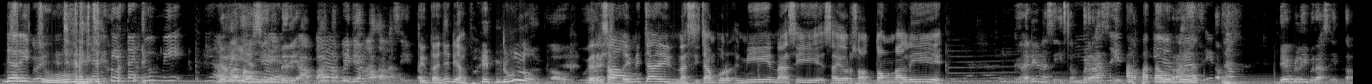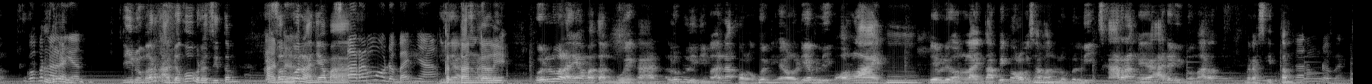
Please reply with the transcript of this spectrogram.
Dari cumi. dari tinta cumi ya gak tau iya sih sih. itu dari apa, Iya, tapi dia makan nasi hitam. Tintanya diapain dulu? Tahu. Dari Gua tahu. ini cari nasi campur ini nasi sayur sotong kali. Enggak, dia nasi hitam, Iya, beras hitam. Apa tahu Beras bulat? hitam. Dia beli beras hitam. gue pernah lihat Di Indomaret ada kok beras hitam. Ada. Kan gue nanya sama sekarang mah udah banyak Iya, Ketan sekarang. kali. Gue dulu nanya sama mantan gue kan, lu beli di mana? Kalau gue kalau dia beli online. Hmm. Dia beli online, tapi kalau misalkan lu beli sekarang ya ada di Indomaret beras hitam. sekarang udah banyak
